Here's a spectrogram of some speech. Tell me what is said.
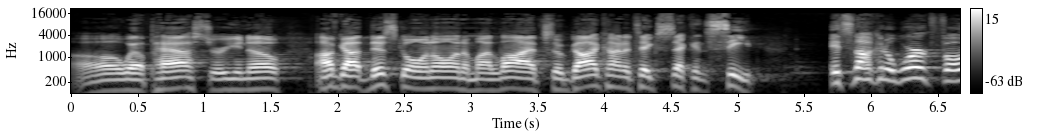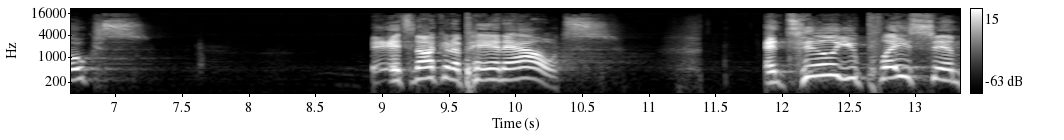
Oh, well, Pastor, you know, I've got this going on in my life, so God kind of takes second seat. It's not going to work, folks. It's not going to pan out until you place Him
